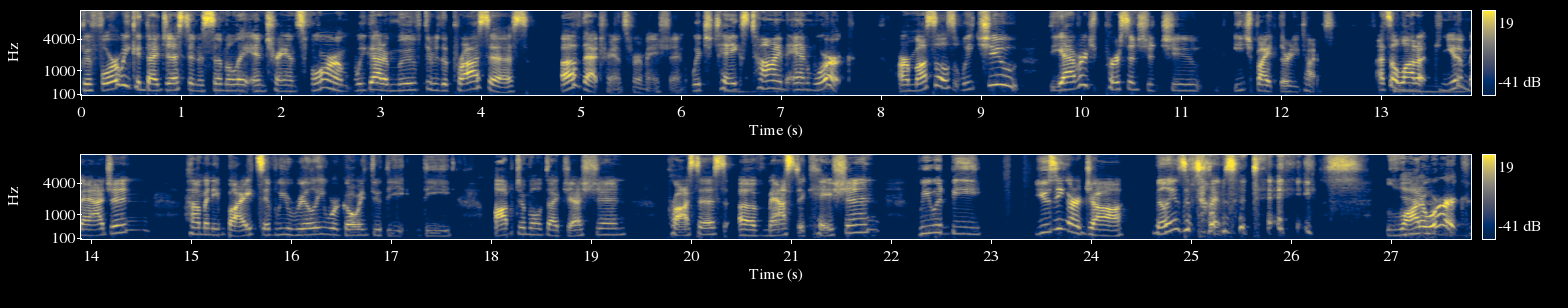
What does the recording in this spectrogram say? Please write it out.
before we can digest and assimilate and transform, we got to move through the process of that transformation, which takes mm-hmm. time and work. Our muscles, we chew, the average person should chew each bite 30 times. That's a lot of, can you Mm. imagine how many bites if we really were going through the, the optimal digestion process of mastication, we would be using our jaw millions of times a day. a lot of work,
